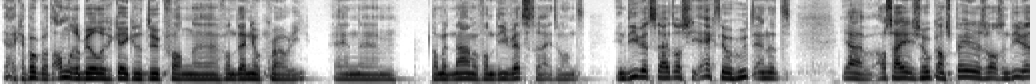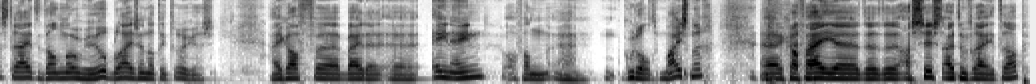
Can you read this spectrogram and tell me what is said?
Ja, ik heb ook wat andere beelden gekeken natuurlijk van, uh, van Daniel Crowley. En um, dan met name van die wedstrijd. Want in die wedstrijd was hij echt heel goed. En het, ja, als hij zo kan spelen zoals in die wedstrijd, dan mogen we heel blij zijn dat hij terug is. Hij gaf uh, bij de 1-1 van uh, Meissner, gaf hij de, de assist uit een vrije trap.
